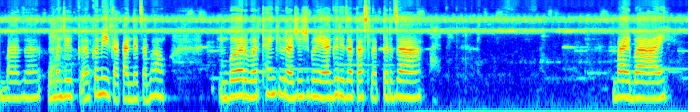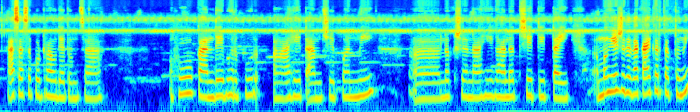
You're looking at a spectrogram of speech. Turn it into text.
बाजार म्हणजे क- कमी आहे का कांद्याचा भाव? बर बर. थँक्यू राजेश भैया घरी जात असलात तर जा. बाय बाय असा सपोर्ट राहू द्या तुमचा. हो कांदे भरपूर आहेत आमचे पण मी लक्ष नाही घालत शेतीत ताई. मग यश दादा काय करतात तुम्ही?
